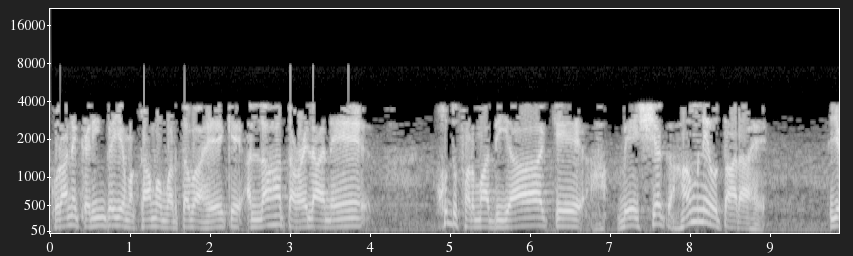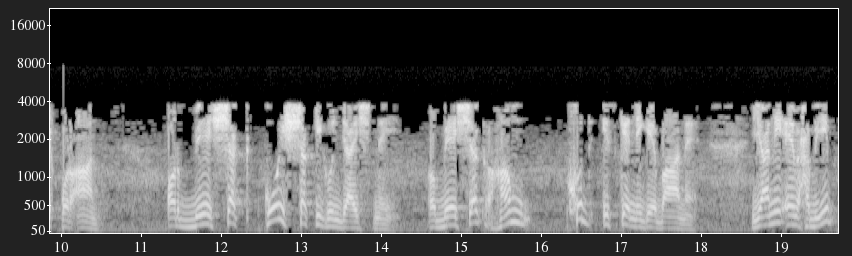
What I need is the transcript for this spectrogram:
قرآن کریم کا یہ مقام و مرتبہ ہے کہ اللہ تعالی نے خود فرما دیا کہ بے شک ہم نے اتارا ہے یہ قرآن، اور بے شک کوئی شک کی گنجائش نہیں، اور بے شک ہم خود اس کے نگہبان ہیں۔ یعنی اے حبیب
